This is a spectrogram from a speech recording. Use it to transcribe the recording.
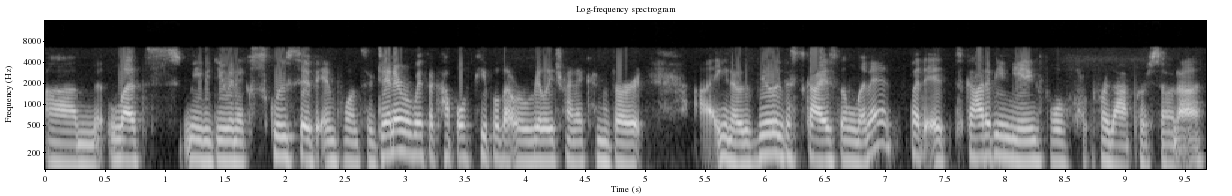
Um, let's maybe do an exclusive influencer dinner with a couple of people that we're really trying to convert uh, you know, really the sky's the limit, but it's got to be meaningful for, for that persona.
